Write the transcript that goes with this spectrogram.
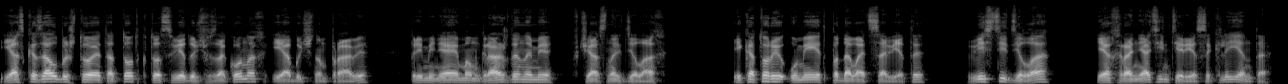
я сказал бы, что это тот, кто сведущ в законах и обычном праве, применяемом гражданами в частных делах, и который умеет подавать советы, вести дела и охранять интересы клиента.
